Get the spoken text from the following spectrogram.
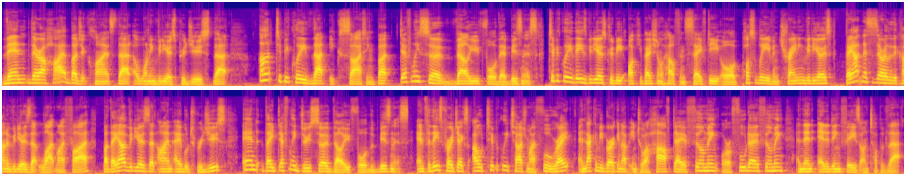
Then there are higher budget clients that are wanting videos produced that aren't typically that exciting, but definitely serve value for their business. Typically, these videos could be occupational health and safety or possibly even training videos. They aren't necessarily the kind of videos that light my fire, but they are videos that I'm able to produce and they definitely do serve value for the business. And for these projects, I will typically charge my full rate and that can be broken up into a half day of filming or a full day of filming and then editing fees on top of that.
